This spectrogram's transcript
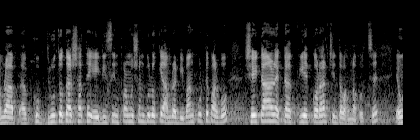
আমরা খুব দ্রুততার সাথে এই ডিসইনফরমেশনগুলোকে আমরা ডিবাং করতে পারব, সেইটার একটা ক্রিয়েট করার চিন্তা ভাবনা হচ্ছে এবং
